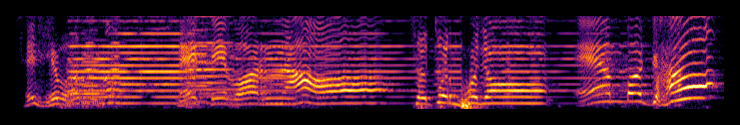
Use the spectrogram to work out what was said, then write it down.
శశివర్ణం. శశివర్ణం. చతుర్భుజం. ఏం బుద్ధం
